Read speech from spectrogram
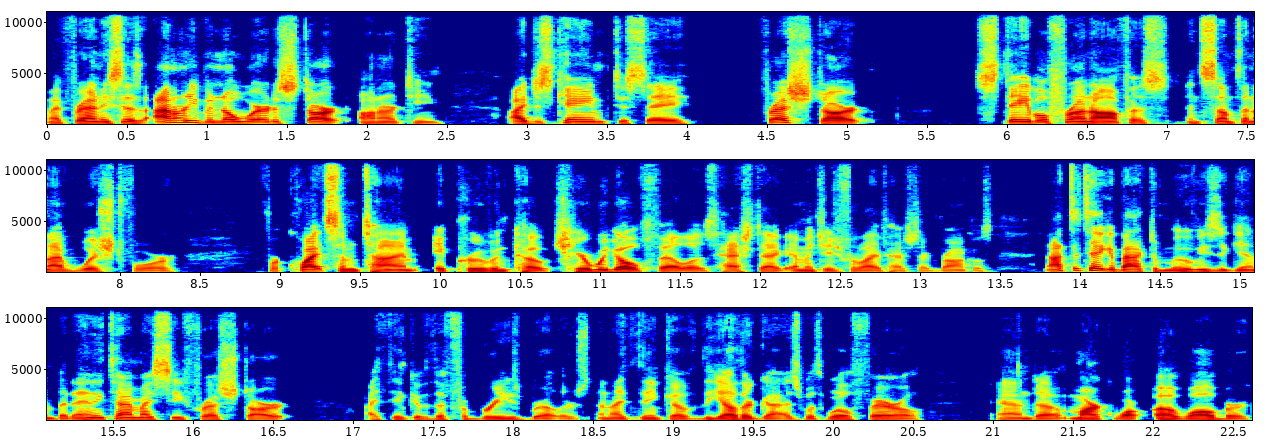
my friend. He says, I don't even know where to start on our team. I just came to say fresh start, stable front office, and something I've wished for for quite some time a proven coach. Here we go, fellas. Hashtag MHH for life, hashtag Broncos. Not to take it back to movies again, but anytime I see fresh start, I think of the Febreze brothers and I think of the other guys with Will Ferrell and uh, Mark uh, Wahlberg.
